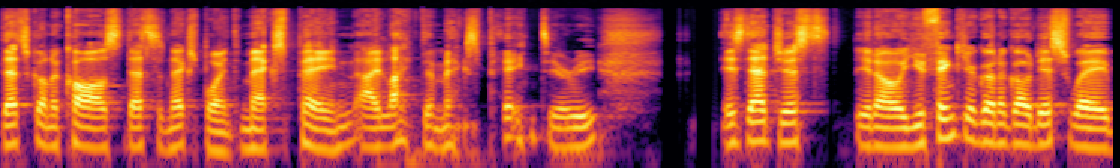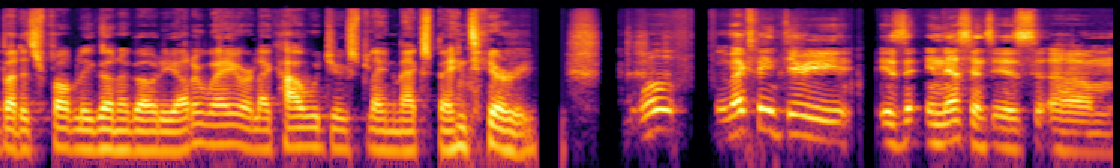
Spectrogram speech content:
that's going to cause, that's the next point, max pain. I like the max pain theory. Is that just, you know, you think you're going to go this way, but it's probably going to go the other way? Or like, how would you explain max pain theory? Well, max pain theory is, in essence, is um,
